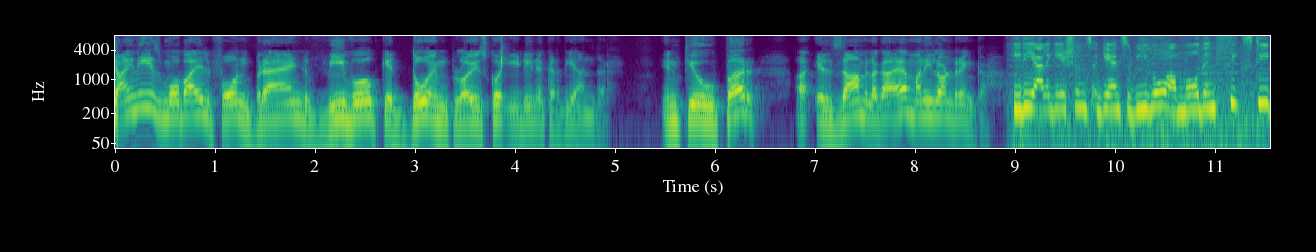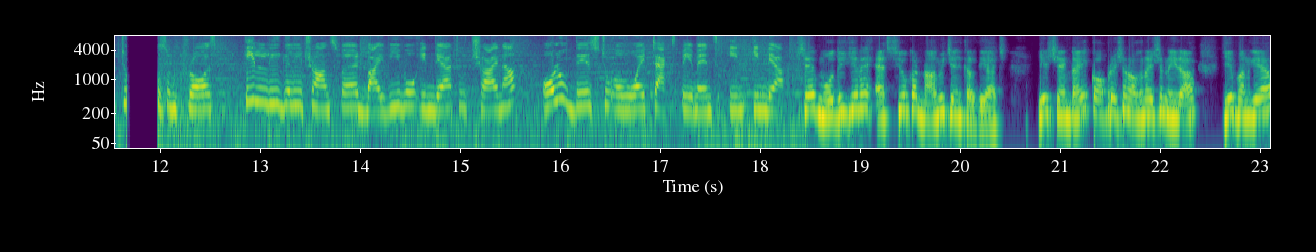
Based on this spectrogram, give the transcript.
Chinese mobile phone brand Vivo के दो एम्प्लॉयज़ को ईडी ने कर दिया अंदर। इनके ऊपर इल्ज़ाम लगा है मनी लॉन्ड्रिंग का। ED allegations against Vivo are more than 62,000 crores illegally transferred by Vivo India to China. All of this to avoid tax payments in India. से मोदी जी ने एस का नाम ही चेंज कर दिया आज। ये शंघाई कॉपरेशन ऑर्गेनाइजेशन नहीं रहा ये बन गया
